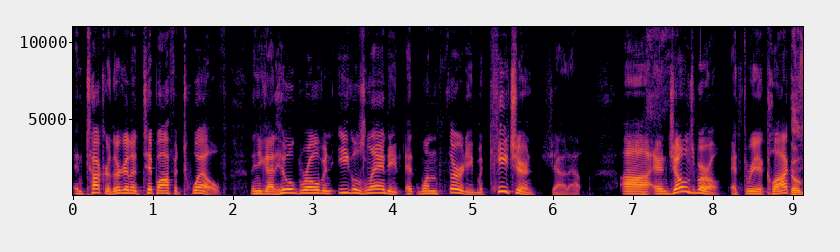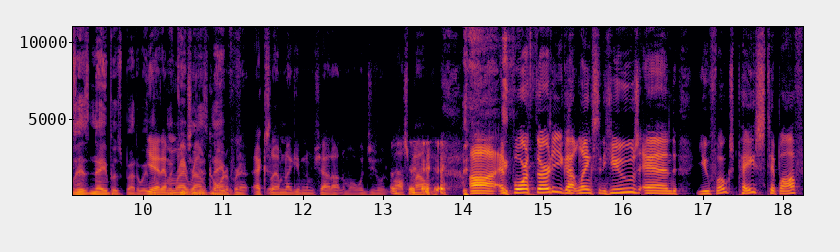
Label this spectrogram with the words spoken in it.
and Tucker, they're going to tip off at 12. Then you got Hillgrove and Eagles Landing at 1.30. McEachern, shout out, uh, and Jonesboro at 3 o'clock. Those are his neighbors, by the way. Yeah, them right around the corner. For Actually, I'm not giving them a shout out no more. Would you Lost Mountain? uh, at 4:30, you got Langston Hughes and you folks Pace tip off.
